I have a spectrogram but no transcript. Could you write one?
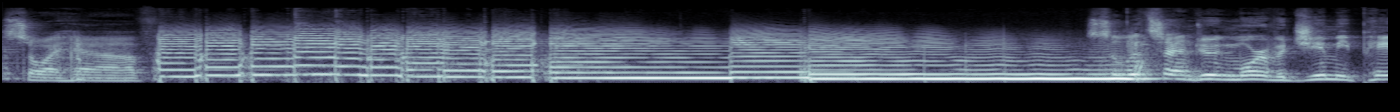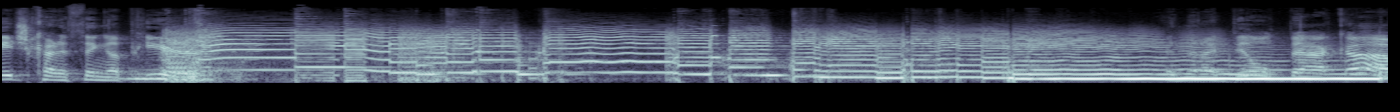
So I have. I'm doing more of a Jimmy Page kind of thing up here. And then I build back up.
